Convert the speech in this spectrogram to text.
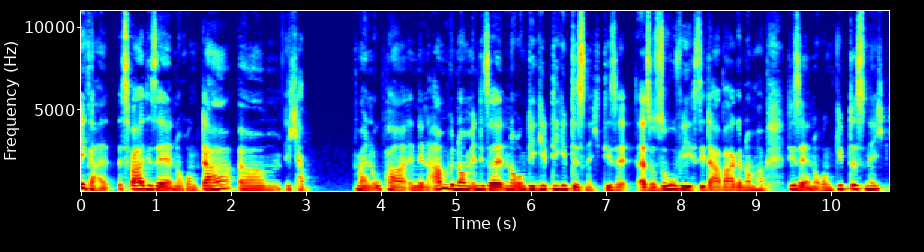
egal, es war diese Erinnerung da. Ähm, ich habe meinen Opa in den Arm genommen in dieser Erinnerung, die, die gibt es nicht. Diese, also so wie ich sie da wahrgenommen habe, diese Erinnerung gibt es nicht.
